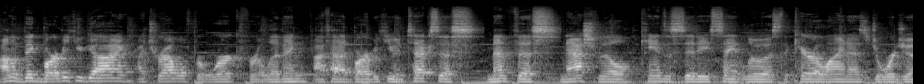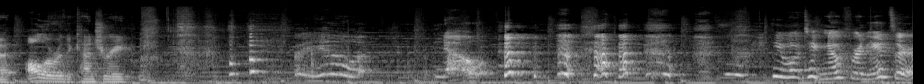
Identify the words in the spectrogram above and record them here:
I'm a big barbecue guy. I travel for work for a living. I've had barbecue in Texas, Memphis, Nashville, Kansas City, St. Louis, the Carolinas, Georgia, all over the country. You, no. he won't take no for an answer.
